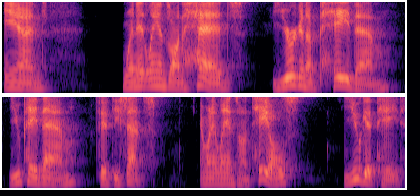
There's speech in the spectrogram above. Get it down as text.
And when it lands on heads, you're going to pay them, you pay them 50 cents. And when it lands on tails, you get paid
